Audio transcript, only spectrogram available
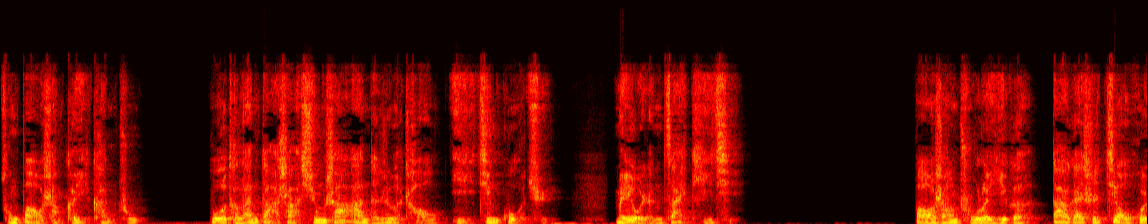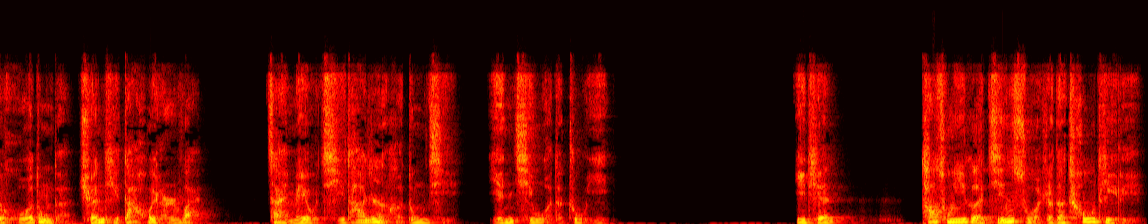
从报上可以看出，波特兰大厦凶杀案的热潮已经过去，没有人再提起。报上除了一个大概是教会活动的全体大会而外，再没有其他任何东西引起我的注意。一天，他从一个紧锁着的抽屉里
